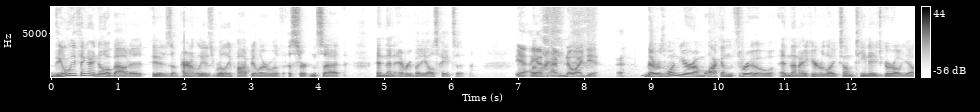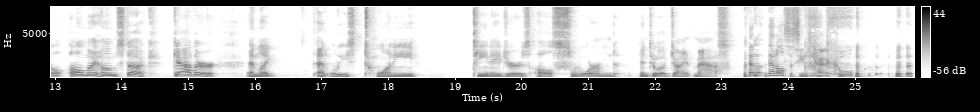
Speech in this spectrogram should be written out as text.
the only thing I know about it is apparently is really popular with a certain set, and then everybody else hates it. Yeah, I, got, I have no idea. There was one year I'm walking through, and then I hear like some teenage girl yell, "All my homestuck, gather!" and like at least twenty teenagers all swarmed into a giant mass. That that also seems kind of cool.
